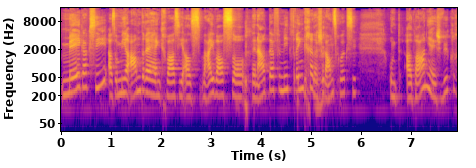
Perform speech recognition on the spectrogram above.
mega gewesen. Also wir anderen haben quasi als Weihwasser dann auch dürfen mittrinken. Das war ganz gut gewesen. Und Albanien ist wirklich,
